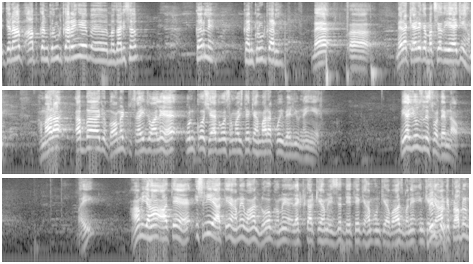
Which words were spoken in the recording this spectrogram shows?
जनाब आप कंक्लूड करेंगे मजारी साहब? कर लें। कंक्लूड कर लें। मैं आ, मेरा कहने का मकसद ये है जी हम हमारा अब जो गवर्नमेंट साइड वाले हैं उनको शायद वो समझते हैं कि हमारा कोई वैल्यू नहीं है। We are useless for them now भाई हम यहाँ आते हैं इसलिए आते हैं हमें वहाँ लोग हमें इलेक्ट करके हमें इज़्ज़त देते हैं कि हम उनकी आवाज़ बने इनके यहाँ के प्रॉब्लम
